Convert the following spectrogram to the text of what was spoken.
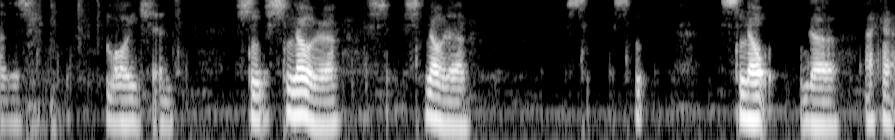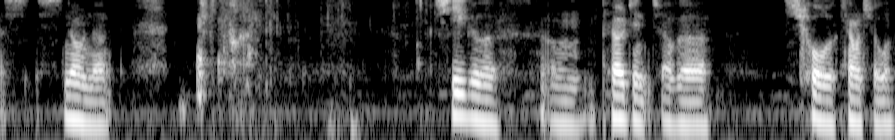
As Molly said, Snowder, Snowder, Snowder, I can't, Snowder. She the um, president of a school council.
